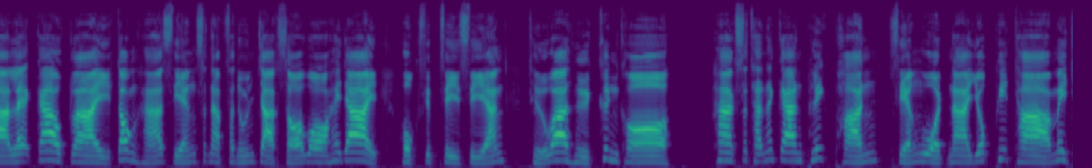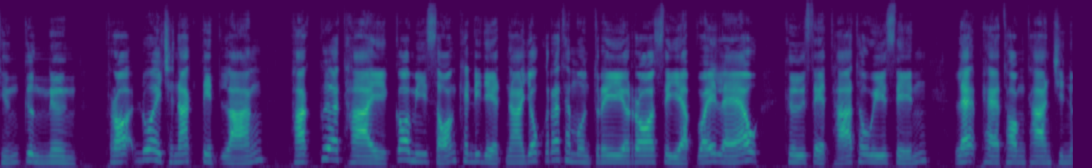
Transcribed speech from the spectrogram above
าและก้าวไกลต้องหาเสียงสนับสนุนจากสวให้ได้ 64 เสียง ถือว่าหืดขึ้นคอ หากสถานการณ์พลิกผัน เสียงโหวตนายกพิธาไม่ถึงกึ่งหนึ่ง เพราะด้วยชนักติดหลังพักเพื่อไทยก็มีสองแคนดิเดตนายกรัฐมนตรีรอเสียบไว้แล้ว คือเศรษฐาทวีสิน และแพทองทานชิน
